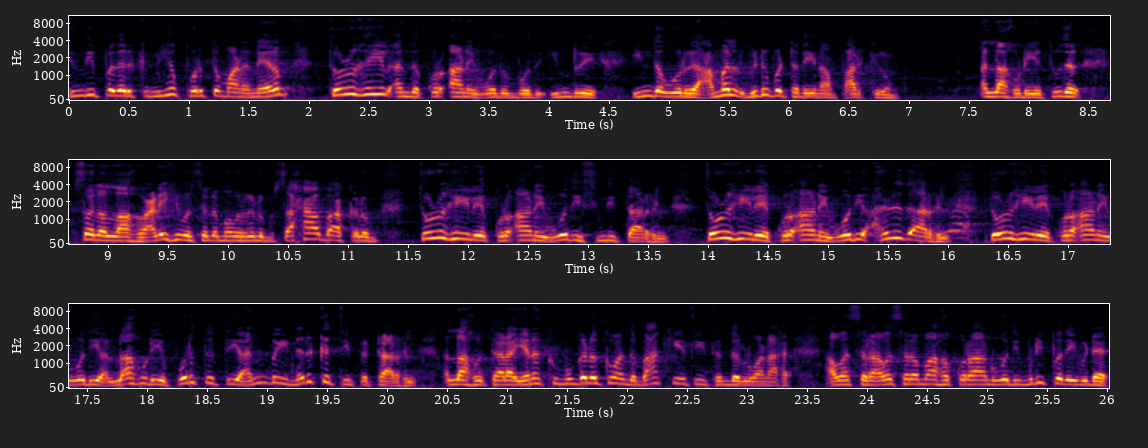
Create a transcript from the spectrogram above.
சிந்திப்பதற்கு மிக பொருத்தமான நேரம் தொழுகையில் அந்த குர்ஆனை ஓதும்போது. இன்று இந்த ஒரு அமல் விடுபட்டதை நாம் பார்க்கிறோம். அல்லாஹுடைய தூதர் சல்லல்லாஹு அலஹி வசல்லம் அவர்களும் சஹாபாக்களும் தொழுகையிலே குர்ஆனை ஓதி சிந்தித்தார்கள். தொழுகையிலே குர்ஆனை ஓதி அழுதார்கள். தொழுகையிலே குர்ஆனை ஓதி அல்லாஹுடைய பொருத்தத்தை அன்பை நெருக்கத்தை பெற்றார்கள். அல்லாஹு தாரா எனக்கும் உங்களுக்கும் அந்த பாக்கியத்தை தந்தருவானாக அவசர அவசரமாக குரான் ஓதி முடிப்பதை விட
